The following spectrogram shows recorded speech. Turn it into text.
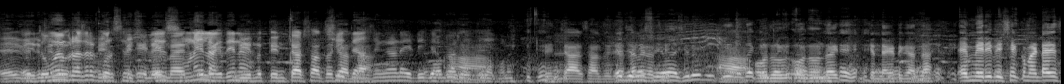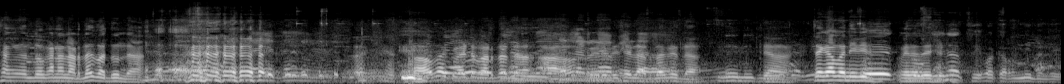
ਇਹ ਦੋਵੇਂ ਬ੍ਰਦਰ ਏਡੇ ਮੈਂ ਸੋਹਣੇ ਲੱਗਦੇ ਨਾ ਵੀਰ ਨੂੰ 3-4 ਸਾਲ ਤੋਂ ਸ਼ਹੀਦਾਂ ਜਾਂਦਾ ਸਿੰਘਾਂ ਨੇ ਏਡੀ ਕੀਤੀ ਤਿੰਨ ਚਾਰ ਸਾਲ ਤੋਂ ਜਾਂਦਾ ਜਦੋਂ ਨਾ ਸੇਵਾ ਸ਼ੁਰੂ ਕੀਤੀ ਹਾਂ, ਉਹਦਾ ਉਦੋਂ ਉਦੋਂ ਦਾ ਕੰਟੈਕਟ ਕਰਦਾ ਇਹ ਮੇਰੇ ਪਿੱਛੇ ਕਮੈਂਟਾਂ ਸੰਗ- ਲੋਕਾਂ ਨਾਲ ਲੜਦਾ ਵੱਧ ਹੁੰਦਾ ਹਾਂ ਮੈਂ ਕਮੈਂਟ ਵੜਦਾ ਹੁੰਦਾ। ਆਹੋ ਮੇਰੇ ਪਿੱਛੇ ਲੜਦਾ ਵੀ ਹੁੰਦਾ। ਨਹੀਂ ਨਹੀਂ ਚੰਗਾ ਚੰਗਾ ਮਨੀ ਵੀਰ ਮੈਨੂੰ ਦੇ ਲੋਕੀ ਨਾ ਸੇਵਾ ਕਰਨ ਨਹੀਂ ਦਿੰਦੇ।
